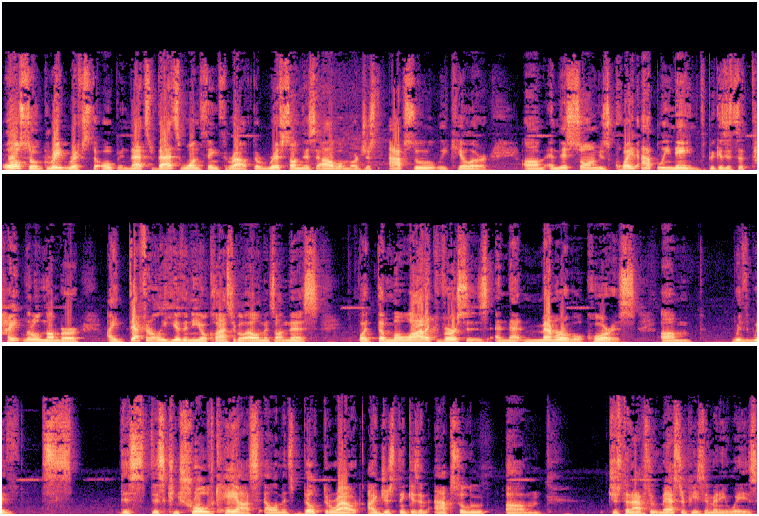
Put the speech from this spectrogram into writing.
also, great riffs to open. That's that's one thing throughout. The riffs on this album are just absolutely killer. Um, and this song is quite aptly named because it's a tight little number. I definitely hear the neoclassical elements on this, but the melodic verses and that memorable chorus um, with with this this controlled chaos elements built throughout, I just think is an absolute um, just an absolute masterpiece in many ways.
